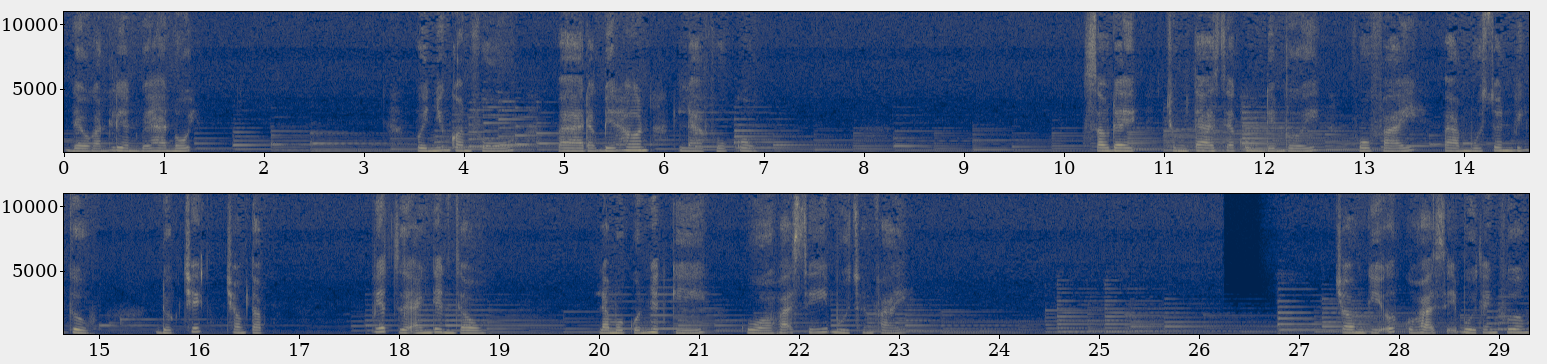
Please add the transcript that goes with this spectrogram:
đều gắn liền với Hà Nội. Với những con phố và đặc biệt hơn là phố cổ. Sau đây, chúng ta sẽ cùng đến với phố phái và mùa xuân vĩnh cửu được trích trong tập Viết dưới ánh đèn dầu là một cuốn nhật ký của họa sĩ Bùi Xuân Phái. Trong ký ức của họa sĩ Bùi Thanh Phương,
